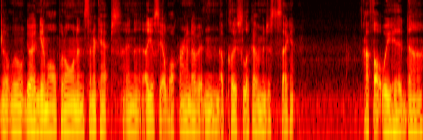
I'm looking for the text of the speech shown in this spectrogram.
No, we won't go ahead and get them all put on in the center caps, and uh, you'll see a walk around of it and up close look of them in just a second. I thought we had uh,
